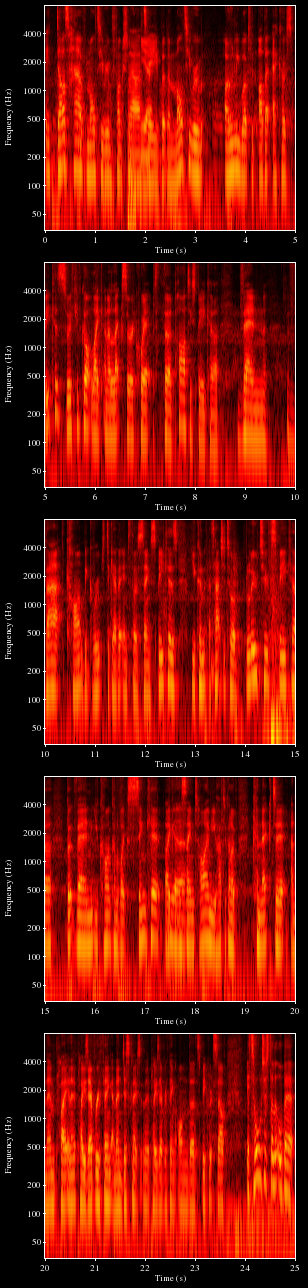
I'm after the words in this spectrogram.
it does have multi-room functionality, Yeah. but the multi-room only works with other Echo speakers. So if you've got like an Alexa-equipped third-party speaker, then that can't be grouped together into those same speakers. You can attach it to a Bluetooth speaker, but then you can't kind of like sync it like at the same time. You have to kind of connect it and then play, and then it plays everything, and then disconnects it, and then it plays everything on the speaker itself. It's all just a little bit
